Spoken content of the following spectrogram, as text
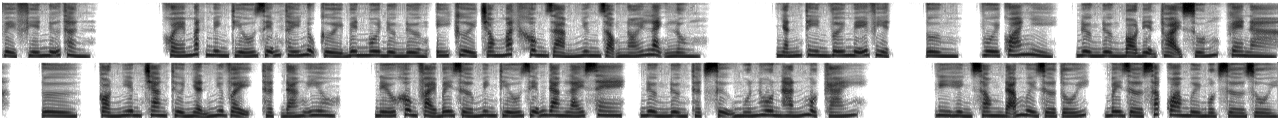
về phía nữ thần. Khóe mắt Minh Thiếu Diễm thấy nụ cười bên môi đường đường, ý cười trong mắt không giảm nhưng giọng nói lạnh lùng. Nhắn tin với Mễ Việt, ừm, vui quá nhỉ, đường đường bỏ điện thoại xuống, ghen à. Ừ, còn nghiêm trang thừa nhận như vậy, thật đáng yêu. Nếu không phải bây giờ Minh Thiếu Diễm đang lái xe, đường đường thật sự muốn hôn hắn một cái. Ghi hình xong đã 10 giờ tối, bây giờ sắp qua 11 giờ rồi,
